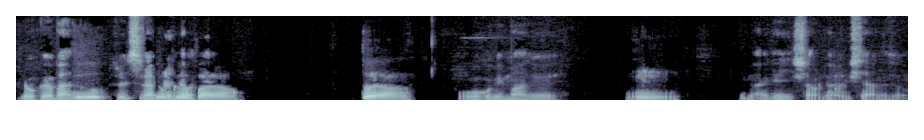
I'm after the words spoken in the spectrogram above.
有隔板，隔所以吃饭不有隔。板啊，对啊，我会被骂对？嗯，我们还可以小聊一下那种。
